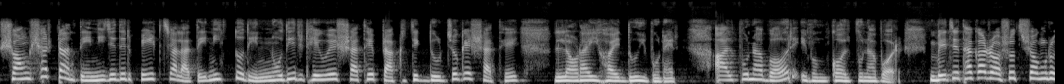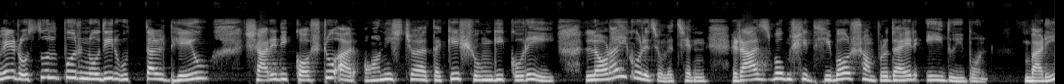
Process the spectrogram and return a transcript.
সংসার টানতে, নিজেদের পেট চালাতে, নিত্যদিন নদীর ঢেউয়ের সাথে, প্রাকৃতিক দুর্যোগের সাথে লড়াই হয় দুই বোনের। আলপনা বর এবং কল্পনা বর। বেঁচে থাকার রসদ সংগ্রহে রসুলপুর নদীর উত্তাল ঢেউ, শারীরিক কষ্ট আর অনিশ্চয়তাকে সঙ্গী করেই লড়াই করে চলেছেন রাজবংশী ধীবর সম্প্রদায়ের এই দুই বোন। বাড়ি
